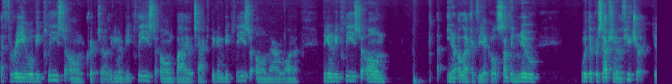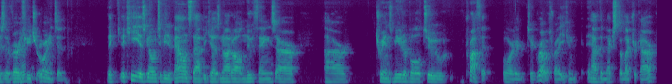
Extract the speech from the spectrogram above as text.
a three will be pleased to own crypto. They're going to be pleased to own biotech. They're going to be pleased to own marijuana. They're going to be pleased to own, you know, electric vehicles, something new with the perception of the future because they're very mm-hmm. future oriented. The, the key is going to be to balance that because not all new things are are transmutable to profit or to, to growth, right? You can have the next electric car,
